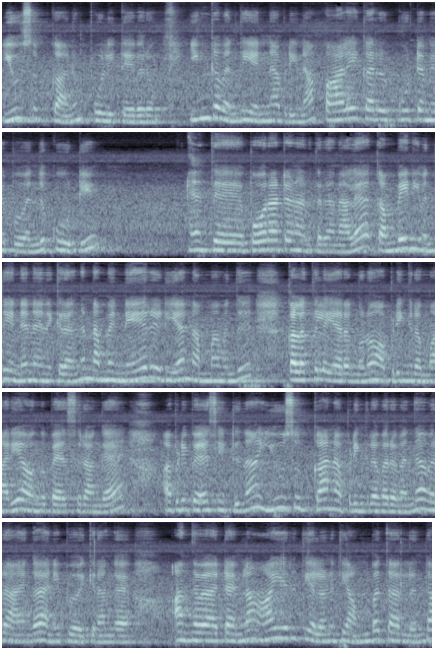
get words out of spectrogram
யூசுப் கானும் பூலித்தேவரும். இங்கே வந்து என்ன அப்படின்னா பாளையக்காரர் கூட்டமைப்பு வந்து கூட்டி இது போராட்டம் நடத்துகிறனால கம்பெனி வந்து என்ன நினைக்கிறாங்க நம்ம நேரடியாக நம்ம வந்து களத்தில் இறங்கணும் அப்படிங்கிற மாதிரி அவங்க பேசுகிறாங்க அப்படி பேசிட்டு தான் யூசுப் கான் அப்படிங்கிறவரை வந்து அவர் அங்கே அனுப்பி வைக்கிறாங்க. அந்த டைமில் ஆயிரத்தி எழுநூற்றி ஐம்பத்தாறுலேருந்து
